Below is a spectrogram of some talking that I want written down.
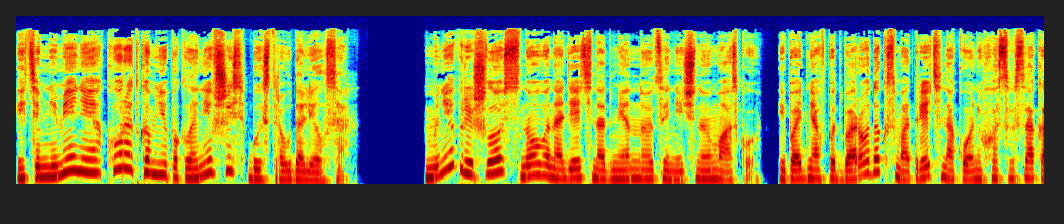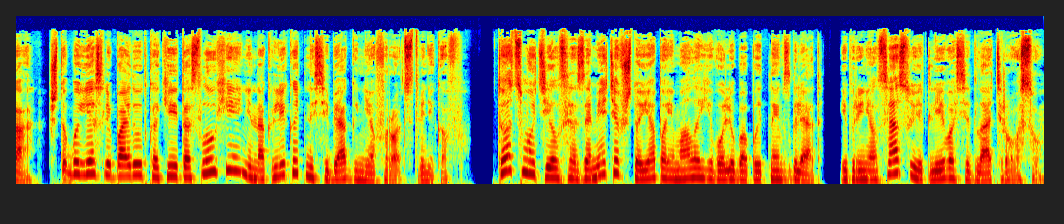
И тем не менее, коротко мне поклонившись, быстро удалился. Мне пришлось снова надеть надменную циничную маску и, подняв подбородок, смотреть на конюха свысока, чтобы, если пойдут какие-то слухи, не накликать на себя гнев родственников. Тот смутился, заметив, что я поймала его любопытный взгляд, и принялся суетливо седлать росу.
